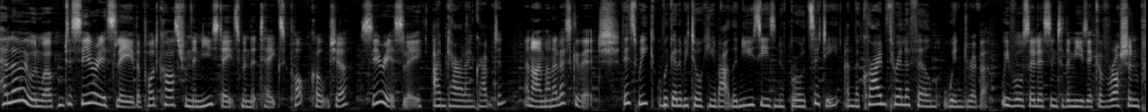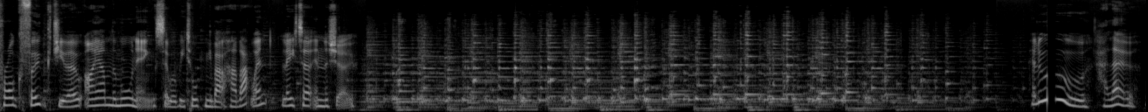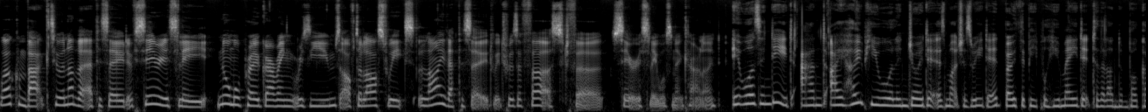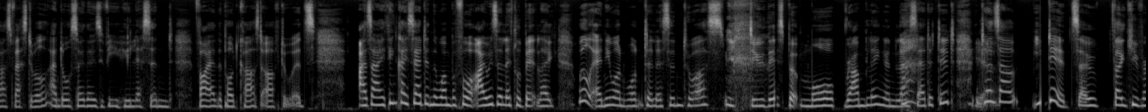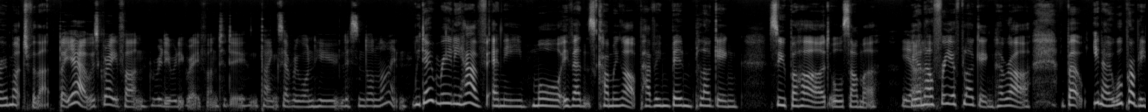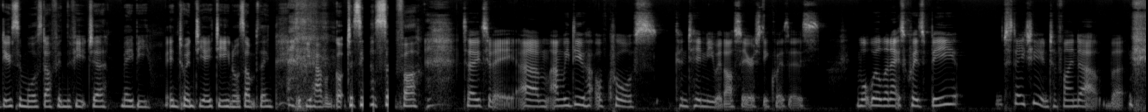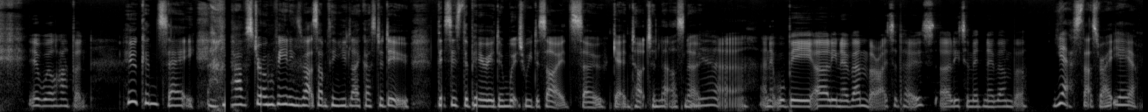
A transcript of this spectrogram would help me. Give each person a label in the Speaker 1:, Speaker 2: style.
Speaker 1: Hello and welcome to Seriously, the podcast from the New Statesman that takes pop culture seriously.
Speaker 2: I'm Caroline Crampton.
Speaker 1: And I'm Anna Leszkiewicz.
Speaker 2: This week, we're going to be talking about the new season of Broad City and the crime thriller film Wind River.
Speaker 1: We've also listened to the music of Russian prog folk duo I Am the Morning, so we'll be talking about how that went later in the show. Hello. Welcome back to another episode of Seriously. Normal programming resumes after last week's live episode, which was a first for Seriously, wasn't it, Caroline?
Speaker 2: It was indeed, and I hope you all enjoyed it as much as we did, both the people who made it to the London Podcast Festival and also those of you who listened via the podcast afterwards. As I think I said in the one before, I was a little bit like, will anyone want to listen to us do this, but more rambling and less edited? It
Speaker 1: Yeah.
Speaker 2: turns out you did, so thank you very much for that.
Speaker 1: But yeah, it was great fun. Really, really great fun to do. And thanks everyone who listened online.
Speaker 2: we don't really have any more events coming up, having been plugging super hard all summer. We
Speaker 1: Yeah.
Speaker 2: are now free of plugging, hurrah. But, you know, we'll probably do some more stuff in the future, maybe in 2018 or something, if you haven't got to see us so far.
Speaker 1: Totally. Um, and we do, of course, continue with our Seriously quizzes. What will the next quiz be? Stay tuned to find out, but it will happen.
Speaker 2: Who can say? If you have strong feelings about something you'd like us to do, this is the period in which we decide. So get in touch and let us know.
Speaker 1: Yeah. And it will be early November, I suppose. Early to mid November.
Speaker 2: Yes, that's right. Yeah, yeah.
